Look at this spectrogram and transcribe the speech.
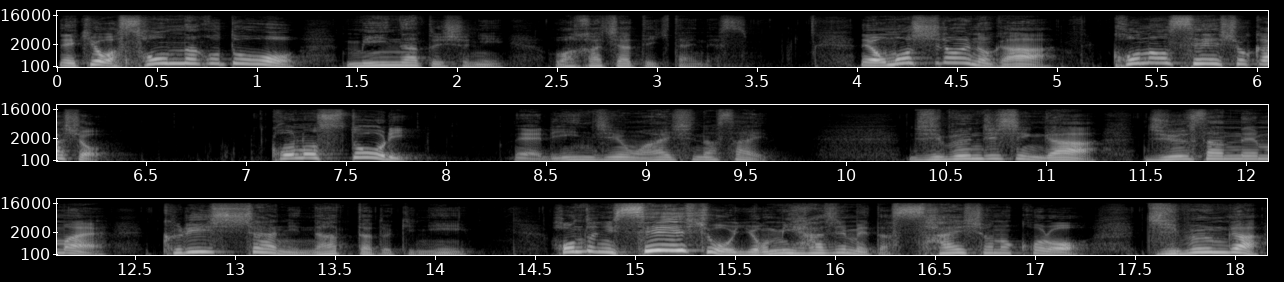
で今日はそんなことをみんなと一緒に分かち合っていきたいんですで面白いのがこの聖書箇所このストーリー、ね、隣人を愛しなさい自分自身が13年前クリスチャンになった時に本当に聖書を読み始めた最初の頃自分が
